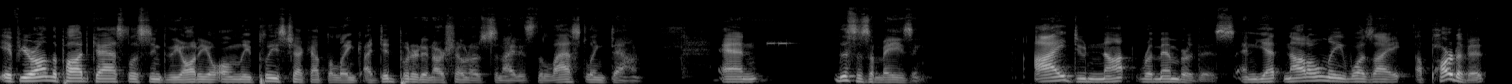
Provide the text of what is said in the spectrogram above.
if you're on the podcast listening to the audio only, please check out the link. I did put it in our show notes tonight. It's the last link down. And this is amazing. I do not remember this. And yet, not only was I a part of it,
